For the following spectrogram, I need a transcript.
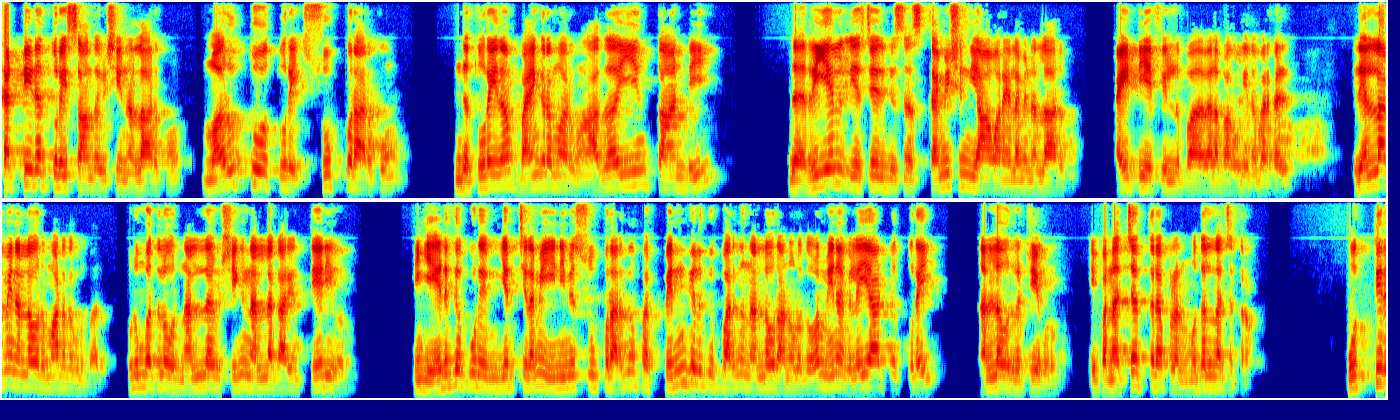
கட்டிடத்துறை சார்ந்த விஷயம் நல்லா இருக்கும். மருத்துவத்துறை சூப்பரா இருக்கும். இந்த துறை தான் பயங்கரமா இருக்கும். அதையும் தாண்டி இந்த ரியல் எஸ்டேட் பிசினஸ் கமிஷன் வியாபாரம் எல்லாமே நல்லா இருக்கும் ஐடிஐ ஃபீல்டு வேலை பார்க்கக்கூடிய நபர்கள் இது எல்லாமே நல்ல ஒரு மாற்றத்தை கொடுப்பாரு. குடும்பத்துல ஒரு நல்ல விஷயங்கள் நல்ல காரியம் தேடி வரும். நீங்க எடுக்கக்கூடிய முயற்சி எல்லாமே இனிமே சூப்பரா இருக்கும். இப்ப பெண்களுக்கு பாருங்க நல்ல ஒரு அனுகூலத்தோட வரும் மெயினா விளையாட்டுத்துறை நல்ல ஒரு வெற்றியை கொடுக்கும். இப்ப நட்சத்திர பலன் முதல் நட்சத்திரம். உத்திர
